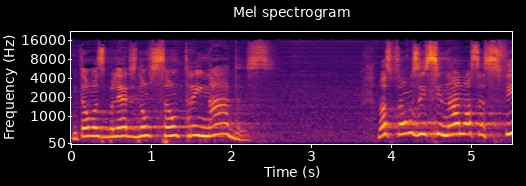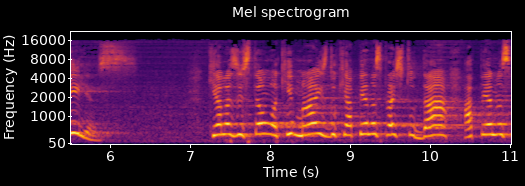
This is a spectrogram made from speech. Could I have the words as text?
Então as mulheres não são treinadas. Nós precisamos ensinar nossas filhas que elas estão aqui mais do que apenas para estudar, apenas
